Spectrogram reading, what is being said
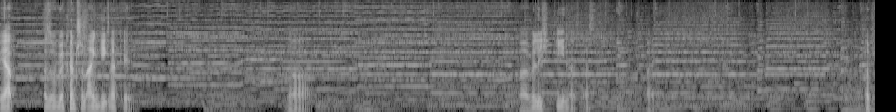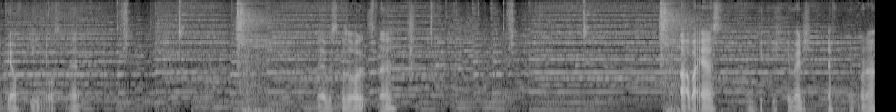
Ja, also wir können schon einen Gegner killen. So. Da will ich ihn als erstes. Ich glaube, auf ihn los, ne? Selbes Result, ne? Aber erst ein Dickicht, den werde ich treffen können, oder?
